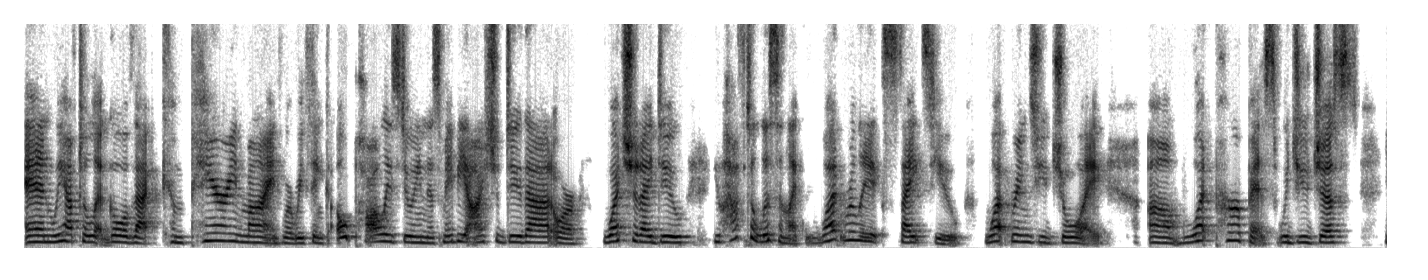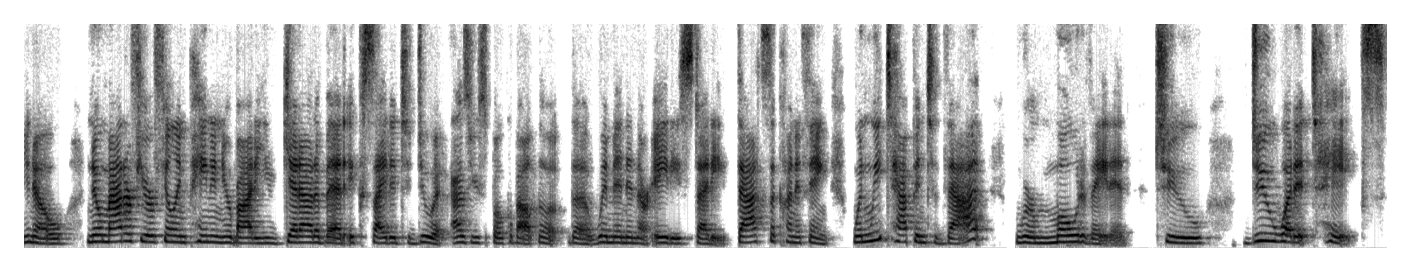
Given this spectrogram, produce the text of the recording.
and we have to let go of that comparing mind where we think, oh, Polly's doing this. Maybe I should do that. Or what should I do? You have to listen like, what really excites you? What brings you joy? Um, what purpose would you just, you know, no matter if you're feeling pain in your body, you get out of bed excited to do it, as you spoke about the, the women in their 80s study. That's the kind of thing. When we tap into that, we're motivated to do what it takes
